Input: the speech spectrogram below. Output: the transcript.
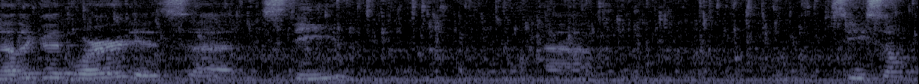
another good word is uh, Steve, um, Cecil.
